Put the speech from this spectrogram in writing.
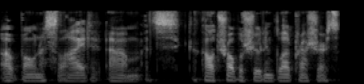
a, bonus slide. Um, it's called troubleshooting blood pressures.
